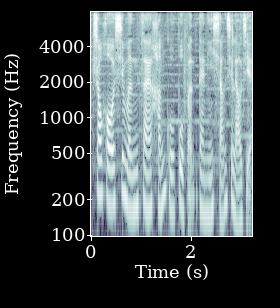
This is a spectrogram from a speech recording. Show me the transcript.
稍后新闻在韩国部分带您详细了解。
